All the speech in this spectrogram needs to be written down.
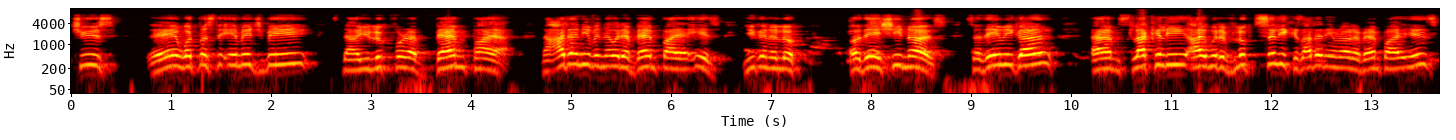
Choose there. What must the image be? Now you look for a vampire. Now I don't even know what a vampire is. You're going to look. Oh, there, she knows. So there we go. Um, luckily, I would have looked silly because I don't even know what a vampire is.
